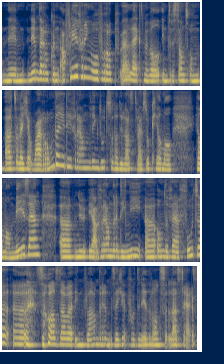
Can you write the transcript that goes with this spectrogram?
neem, neem daar ook een aflevering over op. Lijkt me wel interessant om uit te leggen waarom dat je die verandering doet, zodat uw luisteraars ook helemaal, helemaal mee zijn. Uh, nu, ja, verander die niet uh, om de vijf voeten, zoals dat we in Vlaanderen zeggen voor de Nederlandse luisteraars.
